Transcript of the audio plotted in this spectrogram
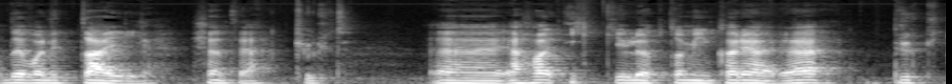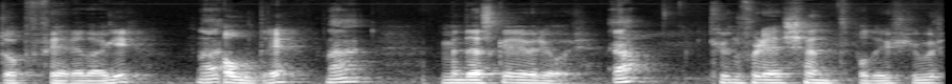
og det var litt deilig, kjente jeg. kult. Eh, jeg har ikke i løpet av min karriere brukt opp feriedager. Nei. Aldri. Nei. Men det skal jeg gjøre i år. Ja. Kun fordi jeg kjente på det i fjor.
